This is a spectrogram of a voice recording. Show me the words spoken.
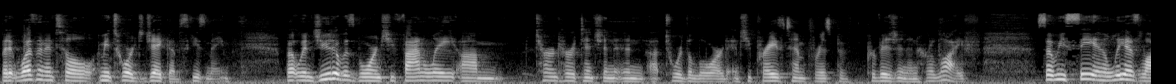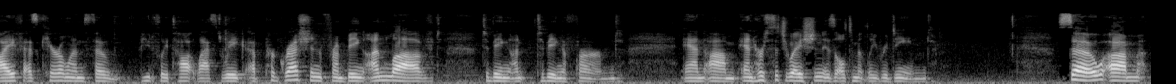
But it wasn't until, I mean, towards Jacob, excuse me. But when Judah was born, she finally um, turned her attention in, uh, toward the Lord and she praised him for his provision in her life. So we see in Leah's life, as Carolyn so beautifully taught last week, a progression from being unloved to being un- to being affirmed, and um, and her situation is ultimately redeemed. So um,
